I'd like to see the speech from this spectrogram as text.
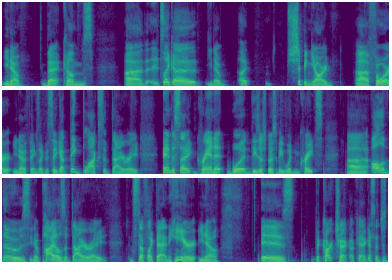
you know, that comes uh it's like a, you know, a shipping yard uh for, you know, things like this. So you got big blocks of diorite, andesite, granite, wood. These are supposed to be wooden crates. Uh all of those, you know, piles of diorite and stuff like that. And here, you know, is the cart track. Okay, I guess I just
